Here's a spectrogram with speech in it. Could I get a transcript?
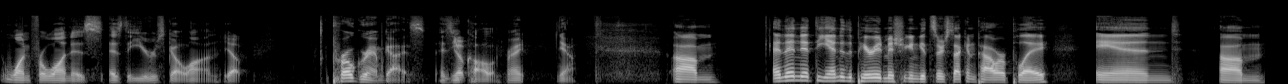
one for one as as the years go on Yep. program guys, as you Yep. call them, right? Yeah. Um, and then at the end of the period, Michigan gets their second power play and um,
